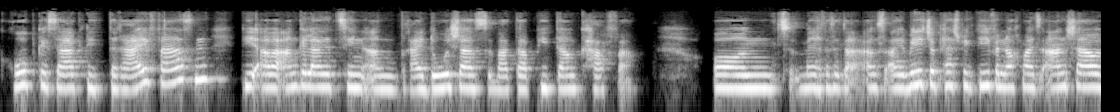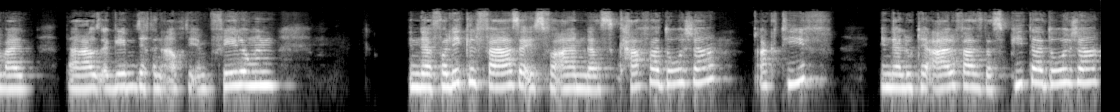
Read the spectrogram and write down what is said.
grob gesagt die drei Phasen, die aber angeleitet sind an drei Doshas, Vata, Pitta und Kapha. Und wenn ich das jetzt aus ayurvedischer Perspektive nochmals anschaue, weil daraus ergeben sich dann auch die Empfehlungen. In der Follikelphase ist vor allem das Kapha-Dosha aktiv, in der Lutealphase das Pitta-Dosha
